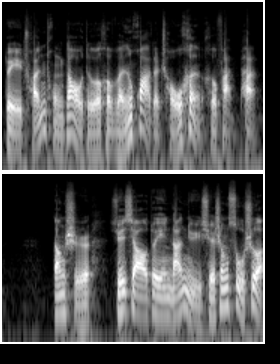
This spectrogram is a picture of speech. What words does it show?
对传统道德和文化的仇恨和反叛。当时，学校对男女学生宿舍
